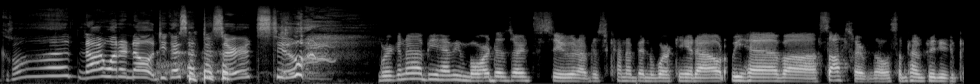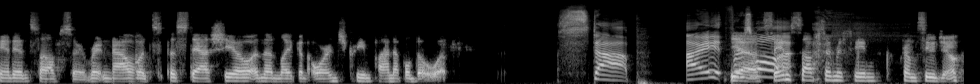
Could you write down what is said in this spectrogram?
god. Now I want to know, do you guys have desserts too? We're gonna be having more desserts soon. I've just kind of been working it out. We have uh soft serve though. Sometimes we do pandan soft serve. Right now it's pistachio and then like an orange cream pineapple Dole Whip. Stop. I first yeah, of all, same soft serve machine from Sujeo.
